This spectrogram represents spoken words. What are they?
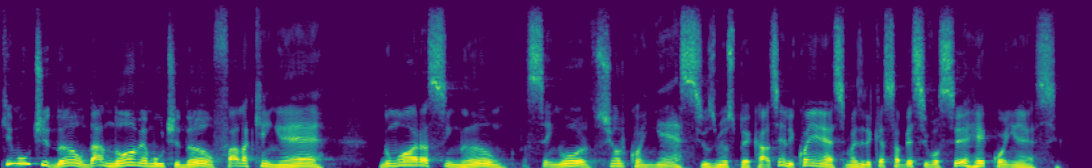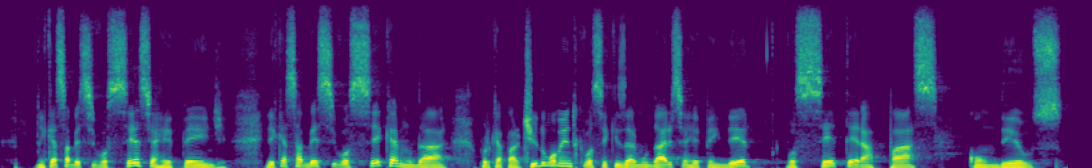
Que multidão? Dá nome à multidão, fala quem é. Não ora assim, não. Senhor, o Senhor conhece os meus pecados. Sim, ele conhece, mas ele quer saber se você reconhece. Ele quer saber se você se arrepende. Ele quer saber se você quer mudar. Porque a partir do momento que você quiser mudar e se arrepender, você terá paz com Deus.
